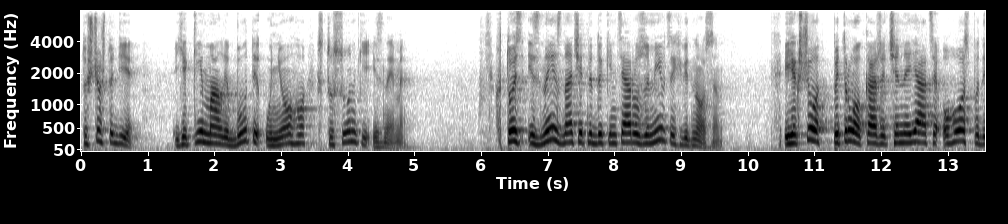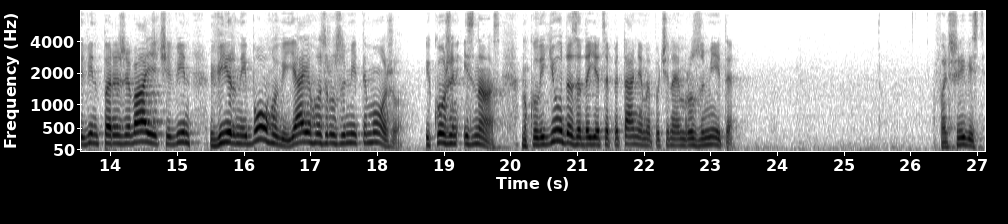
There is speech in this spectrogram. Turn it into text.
то що ж тоді? Які мали бути у нього стосунки із ними? Хтось із них, значить, не до кінця розумів цих відносин. І якщо Петро каже, чи не я це, о Господи, він переживає, чи він вірний Богові, я його зрозуміти можу. І кожен із нас. Ну коли Юда задає це питання, ми починаємо розуміти фальшивість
